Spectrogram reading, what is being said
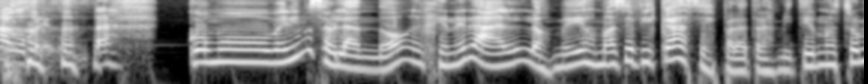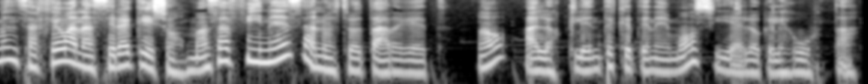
hago preguntas. Como venimos hablando, en general, los medios más eficaces para transmitir nuestro mensaje van a ser aquellos más afines a nuestro target, ¿no? A los clientes que tenemos y a lo que les gusta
